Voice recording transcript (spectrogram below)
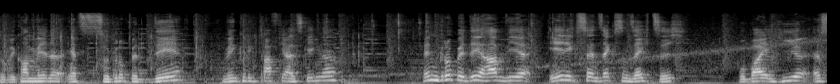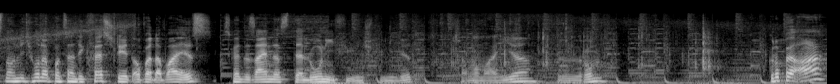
So, wir kommen wieder jetzt zur Gruppe D. Wen kriegt Raffi als Gegner? In Gruppe D haben wir Eriksen66. Wobei hier es noch nicht hundertprozentig feststeht, ob er dabei ist. Es könnte sein, dass der Loni für ihn spielen wird. Schauen wir mal hier rum. Gruppe A,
